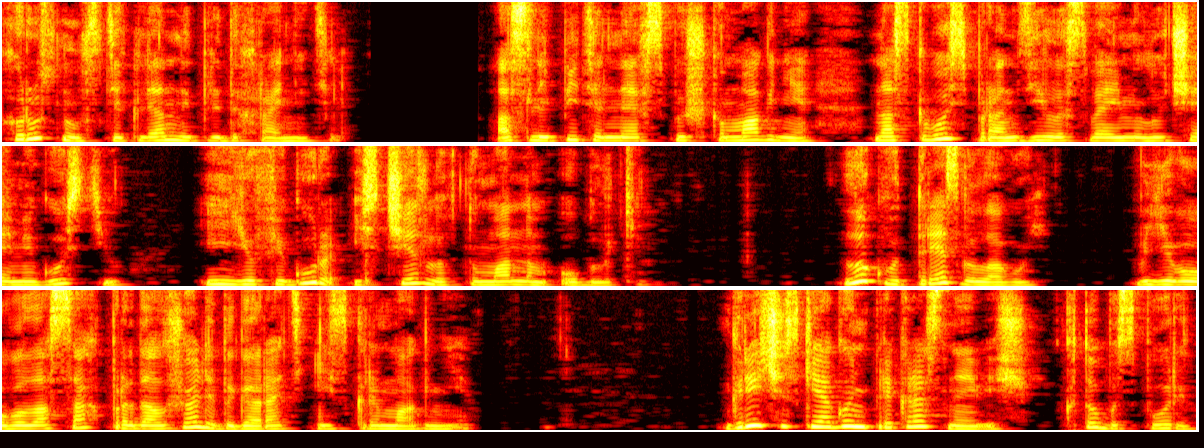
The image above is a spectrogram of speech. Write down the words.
хрустнул стеклянный предохранитель. Ослепительная вспышка магния насквозь пронзила своими лучами гостью, и ее фигура исчезла в туманном облаке. Локвуд тряс головой. В его волосах продолжали догорать искры магния. Греческий огонь прекрасная вещь, кто бы спорил.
